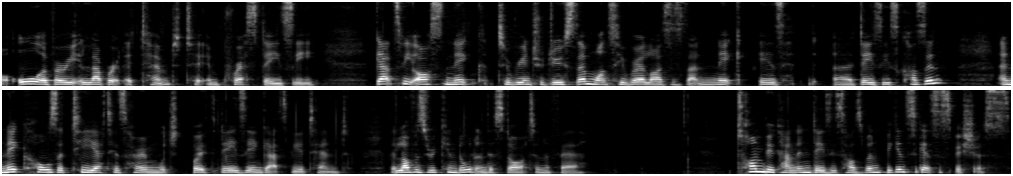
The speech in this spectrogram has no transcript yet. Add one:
are all a very elaborate attempt to impress Daisy. Gatsby asks Nick to reintroduce them once he realizes that Nick is uh, Daisy's cousin and Nick holds a tea at his home, which both Daisy and Gatsby attend. The love is rekindled and they start an affair. Tom Buchanan, Daisy's husband, begins to get suspicious.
